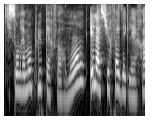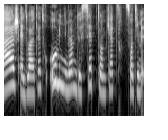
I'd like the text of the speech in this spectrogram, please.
qui sont vraiment plus performantes et la surface d'éclairage, elle doit être au minimum de 74 cm.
